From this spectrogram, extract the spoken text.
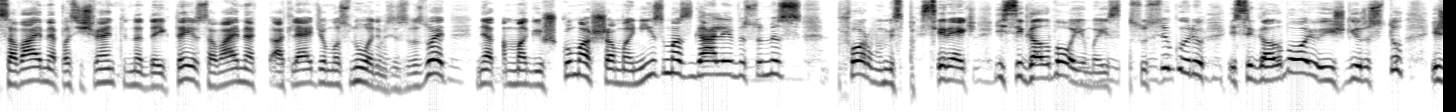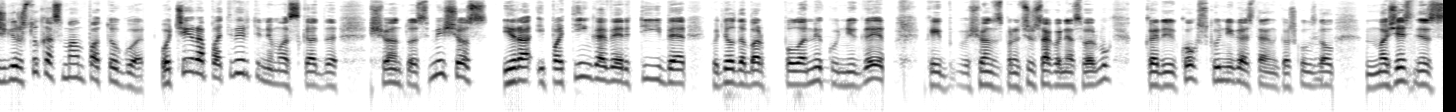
savaime pasišventina daiktai ir savaime atleidžiamos nuodėms. Įsivaizduojat, net magiškumas, šamanizmas gali visomis formomis pasireikšti, įsigalvojimais. Susikūriu, įsigalvoju, išgirstu, išgirstu, kas man patogu. O čia yra patvirtinimas, kad šventos mišios yra ypatinga vertybė, kodėl dabar pulami kunigai, kaip šventas pranciškus sako, nesvarbu, kad koks kunigas ten kažkoks gal mažesnis,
